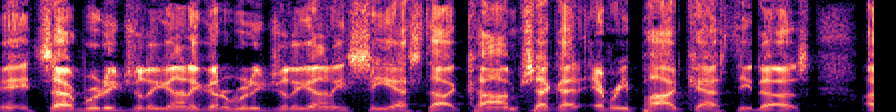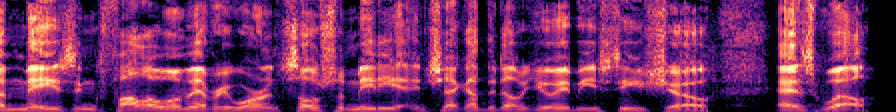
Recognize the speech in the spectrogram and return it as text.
It's uh, Rudy Giuliani. Go to rudygiulianics.com. Check out every podcast he does. Amazing. Follow him everywhere on social media and check out the WABC show as well.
